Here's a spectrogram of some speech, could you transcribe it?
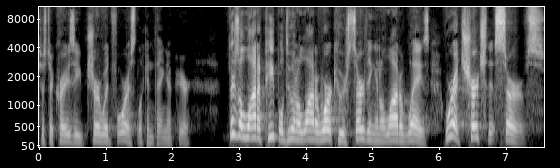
just a crazy Sherwood Forest looking thing up here. There's a lot of people doing a lot of work who are serving in a lot of ways. We're a church that serves.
